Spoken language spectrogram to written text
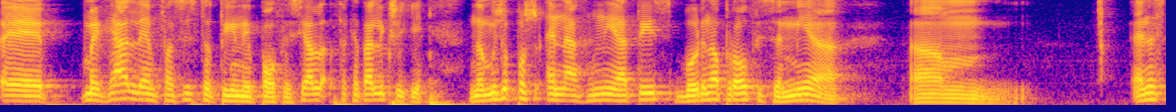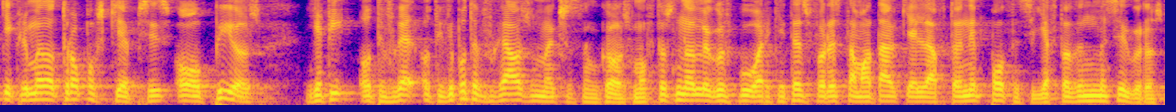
Ε, μεγάλη έμφαση στο τι είναι υπόθεση, αλλά θα καταλήξω εκεί. Νομίζω πως εν αγνία της μπορεί να προώθησε μια, αμ, ένα συγκεκριμένο τρόπο σκέψης, ο οποίος. Γιατί οτι, βγα- οτιδήποτε βγάζουμε έξω στον κόσμο, αυτός είναι ο λόγος που αρκετές φορές σταματάω και λέω αυτό είναι υπόθεση, γι' αυτό δεν είμαι σίγουρος.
